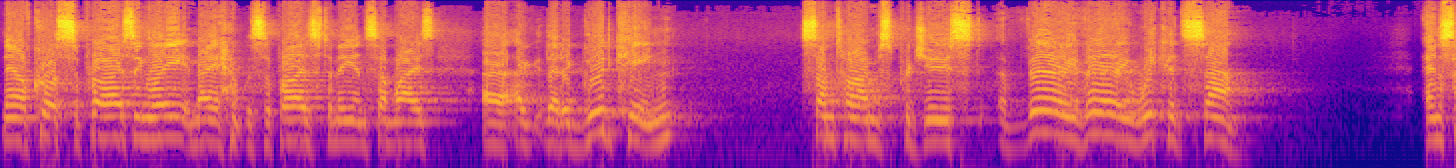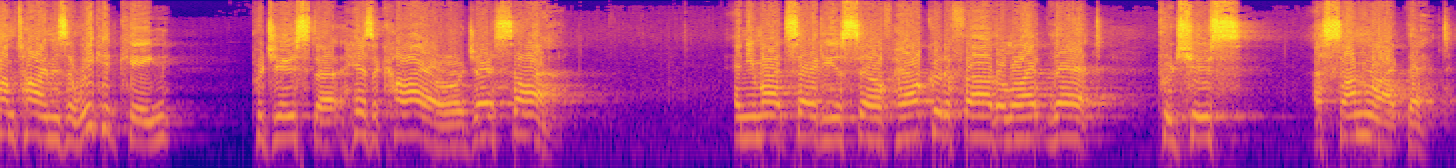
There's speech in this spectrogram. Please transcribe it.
Now, of course, surprisingly, it may it was a surprise to me in some ways uh, that a good king sometimes produced a very, very wicked son. And sometimes a wicked king produced a Hezekiah or a Josiah. And you might say to yourself, how could a father like that produce a son like that?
